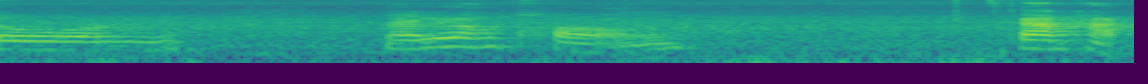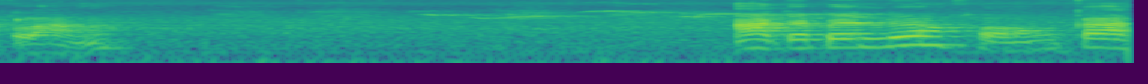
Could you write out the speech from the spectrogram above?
โดนในเรื่องของการหักหลัง อาจจะเป็นเรื่องของการ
